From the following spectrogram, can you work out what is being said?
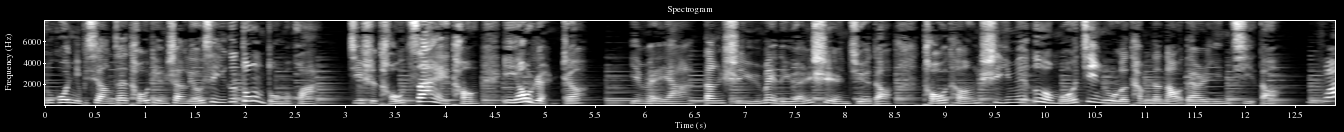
如果你不想在头顶上留下一个洞洞的话，即使头再疼也要忍着，因为呀，当时愚昧的原始人觉得头疼是因为恶魔进入了他们的脑袋而引起的。What？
